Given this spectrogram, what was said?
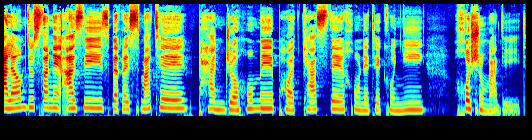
سلام دوستان عزیز به قسمت پنجاهم پادکست خونه تکونی خوش اومدید.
